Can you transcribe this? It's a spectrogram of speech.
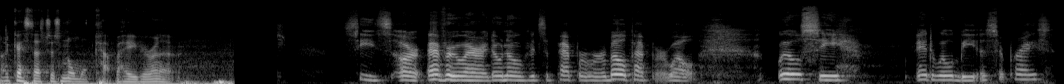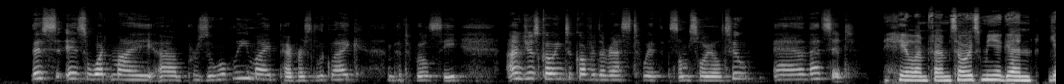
I guess that's just normal cat behavior, isn't it? Seeds are everywhere. I don't know if it's a pepper or a bell pepper. Well, we'll see. It will be a surprise. This is what my, uh, presumably, my peppers look like, but we'll see. I'm just going to cover the rest with some soil too, and that's it. Hey Fam, so it's me again. Yeah.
